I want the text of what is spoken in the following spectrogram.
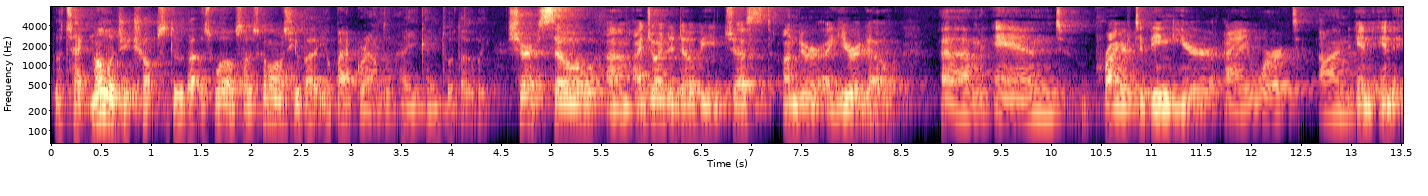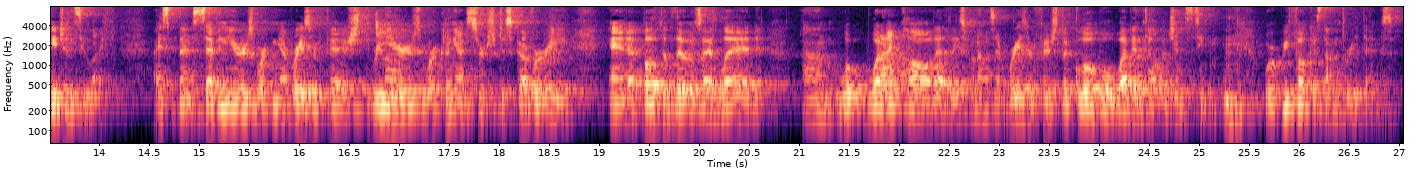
the technology chops to do that as well. So I was going to ask you about your background and how you came to Adobe. Sure. So um, I joined Adobe just under a year ago, um, and prior to being here, I worked on in, in agency life. I spent seven years working at Razorfish, three oh, years working okay. at Search Discovery, and at both of those, I led um, what, what, I called, at least when I was at Razorfish, the global web intelligence team, mm-hmm. where we focused on three things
